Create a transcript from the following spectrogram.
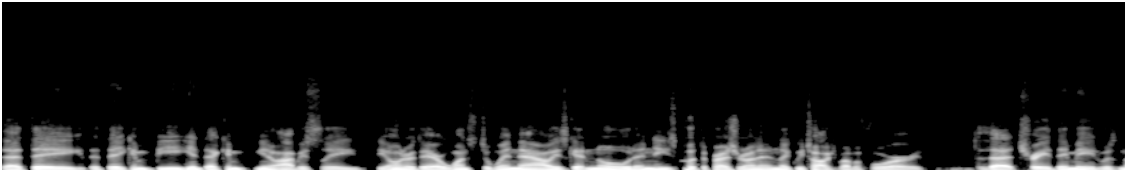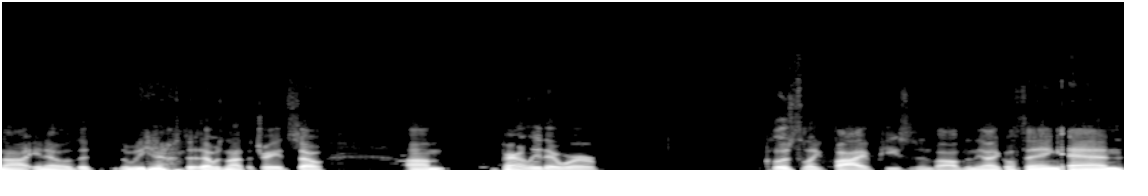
that they that they can be that can you know obviously the owner there wants to win now he's getting old and he's put the pressure on it and like we talked about before that trade they made was not you know that you know that, that was not the trade so um apparently there were close to like five pieces involved in the Eichel thing and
